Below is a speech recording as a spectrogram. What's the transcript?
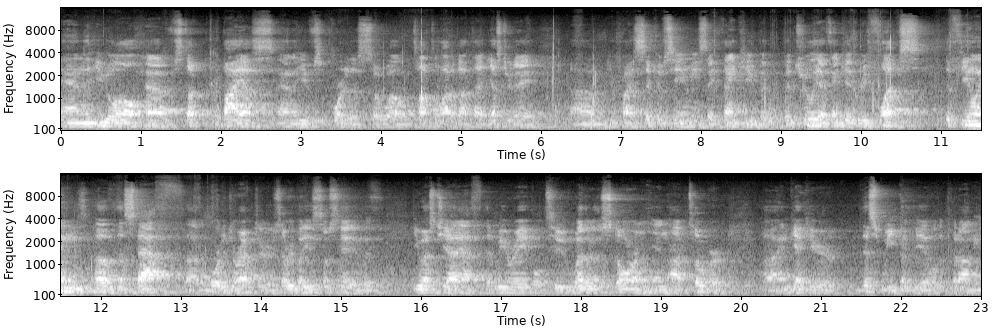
and that you all have stuck by us and that you've supported us so well. We talked a lot about that yesterday. Um, you're probably sick of seeing me say thank you, but, but truly I think it reflects the feelings of the staff, uh, the board of directors, everybody associated with USGIF that we were able to weather the storm in October uh, and get here this week and be able to put on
